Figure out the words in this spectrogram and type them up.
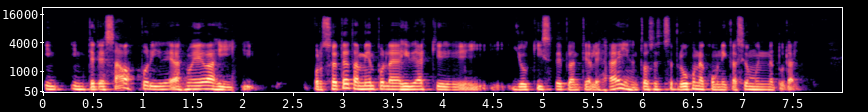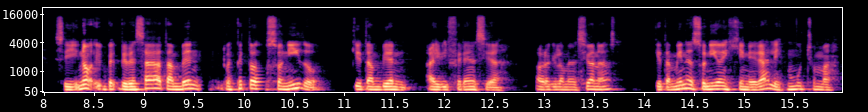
interesados por ideas nuevas y, por suerte también por las ideas que yo quise plantearles a ellos. Entonces se produjo una comunicación muy natural. Sí, no, pensaba también respecto al sonido, que también hay diferencias, ahora que lo mencionas, que también el sonido en general es mucho más,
